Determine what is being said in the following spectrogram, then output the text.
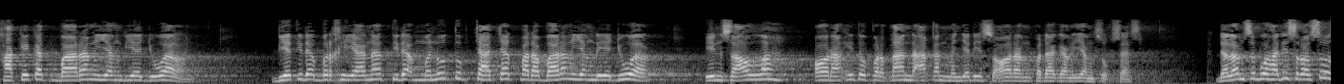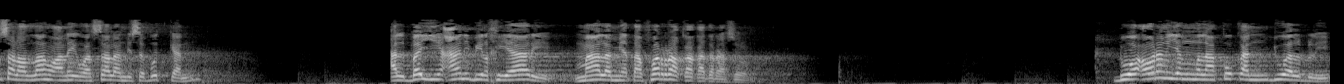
hakikat barang yang dia jual, dia tidak berkhianat, tidak menutup cacat pada barang yang dia jual. Insya Allah orang itu pertanda akan menjadi seorang pedagang yang sukses. Dalam sebuah hadis Rasul Sallallahu Alaihi Wasallam disebutkan, Al-bayyi'ani bil khiyari malam yatafarraqa kata Rasul. Dua orang yang melakukan jual beli,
